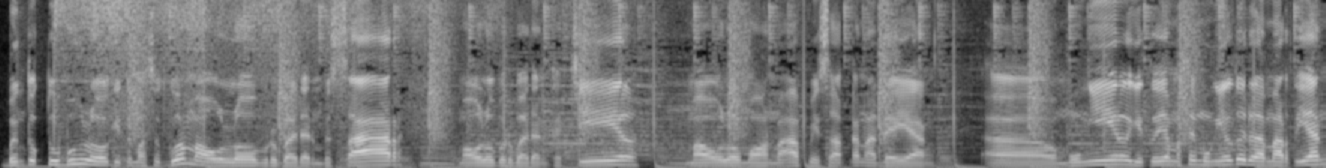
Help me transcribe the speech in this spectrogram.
bentuk tubuh lo gitu. Maksud gue mau lo berbadan besar, mau lo berbadan kecil Mau lo mohon maaf misalkan ada yang eh, mungil gitu ya. Maksudnya mungil tuh dalam artian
